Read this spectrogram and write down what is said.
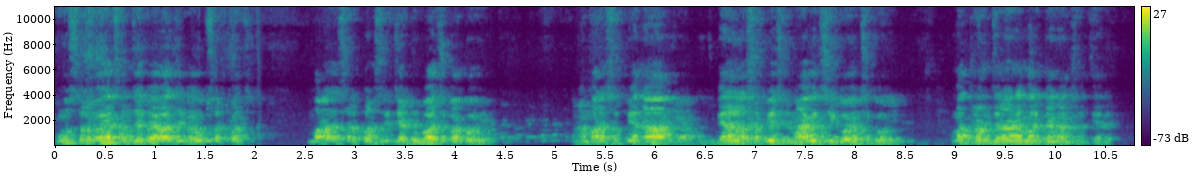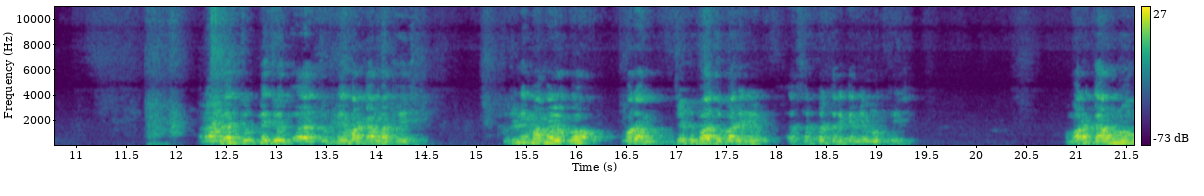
હું સરવૈયા સંજયભાઈ વાલજીભાઈ ઉપસરપંચ. મારા સરપંચ શ્રી જેઠુ અજુભા ગોહિલ. અને અમારા સભ્યના પેનલના સભ્ય છે મહાવીરસિંહ ગોવિંદસિંહ ગોહિલ. અમારા ત્રણ જણાની અમારી પેનલ છે અત્યારે. અને અમે ચૂંટણી જો ચૂંટણી અમારા ગામમાં થઈ છે. ચૂંટણીમાં અમે લોકો અમારા જેઠુ અજુભાની સરપંચ તરીકે નિમણૂક થઈ છે. અમારા ગામનું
